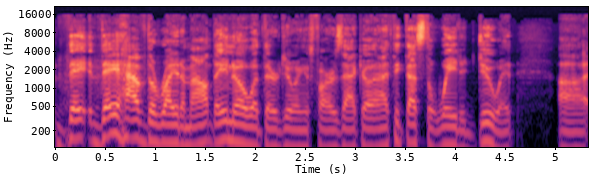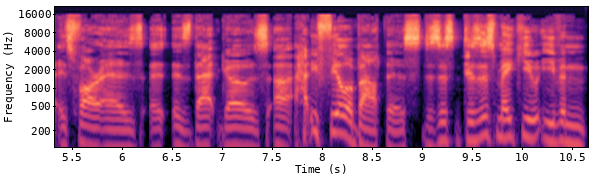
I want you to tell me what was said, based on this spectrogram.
they they have the right amount. They know what they're doing as far as that goes, and I think that's the way to do it. Uh, as far as as that goes, uh, how do you feel about this? Does this does this make you even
